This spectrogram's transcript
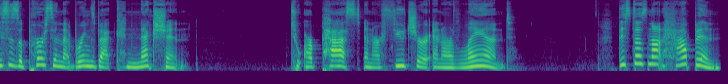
This is a person that brings back connection to our past and our future and our land. This does not happen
